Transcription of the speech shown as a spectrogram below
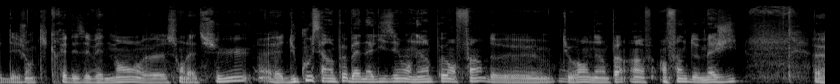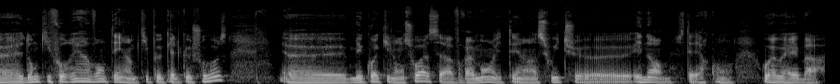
des gens qui créent des événements euh, sont là-dessus. Euh, du coup, c'est un peu banalisé. On est un peu en fin de, tu vois, on est un peu en fin de magie. donc, il faut réinventer un petit peu quelque chose. Euh, mais quoi qu'il en soit, ça a vraiment été un switch euh, énorme. C'est-à-dire qu'on, ouais, ouais, bah,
